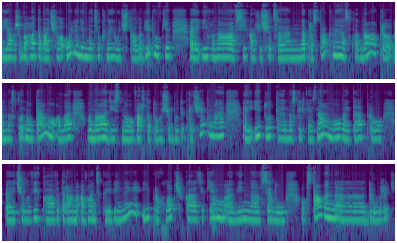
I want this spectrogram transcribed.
Я вже багато бачила оглядів на цю книгу, читала відгуків, е, і вона всі кажуть, що це непроста книга, складна про на складну тему, але вона дійсно варта того, щоб бути прочитаною. Е, І тут, е, наскільки я знаю, мова йде про чоловіка, ветерана афганської війни, і про хлопчика, з яким він в силу обставин дружить.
